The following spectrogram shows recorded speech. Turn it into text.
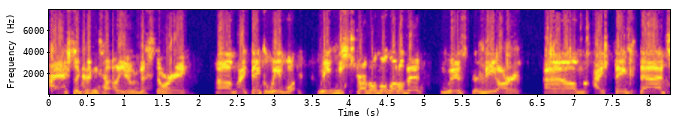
I actually couldn't tell you the story. Um, I think we we we struggled a little bit with the art. Um, I think that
